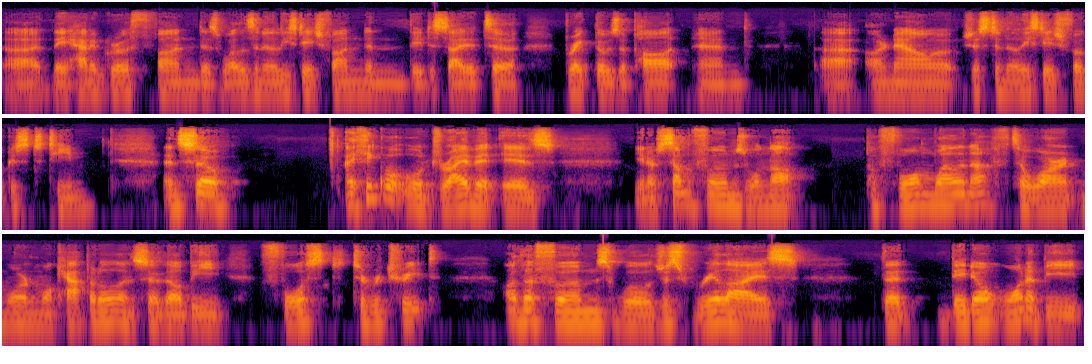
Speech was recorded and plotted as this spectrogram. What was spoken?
uh, they had a growth fund as well as an early stage fund, and they decided to break those apart and uh, are now just an early stage focused team. And so, I think what will drive it is, you know, some firms will not perform well enough to warrant more and more capital, and so they'll be forced to retreat. Other firms will just realize that they don't want to be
